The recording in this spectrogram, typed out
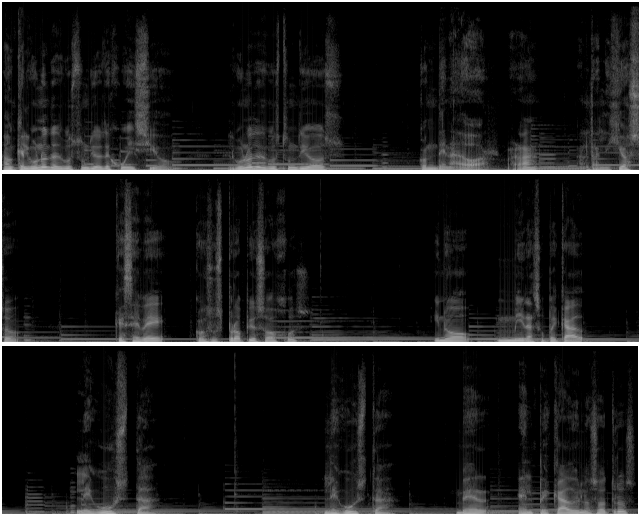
Aunque a algunos les gusta un Dios de juicio, algunos les gusta un Dios condenador, ¿verdad? Al religioso que se ve con sus propios ojos y no mira su pecado, le gusta, le gusta ver el pecado en los otros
